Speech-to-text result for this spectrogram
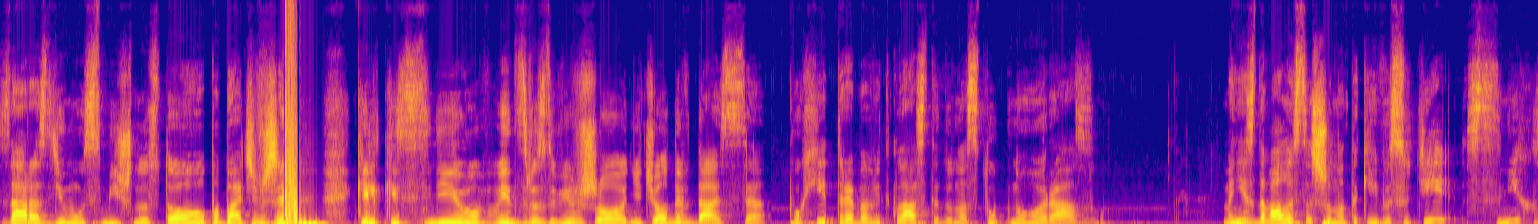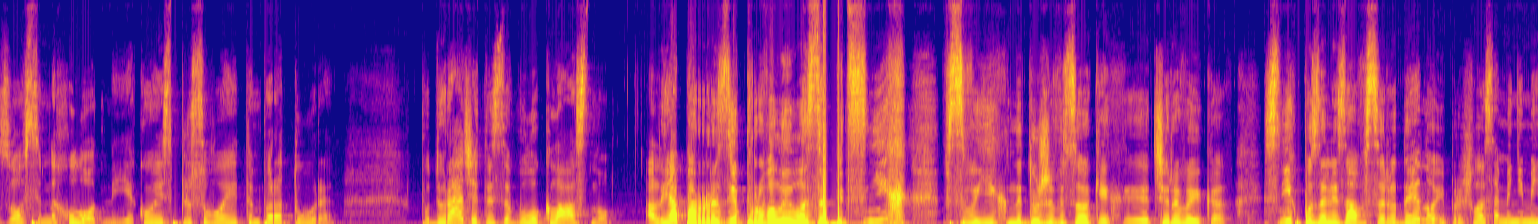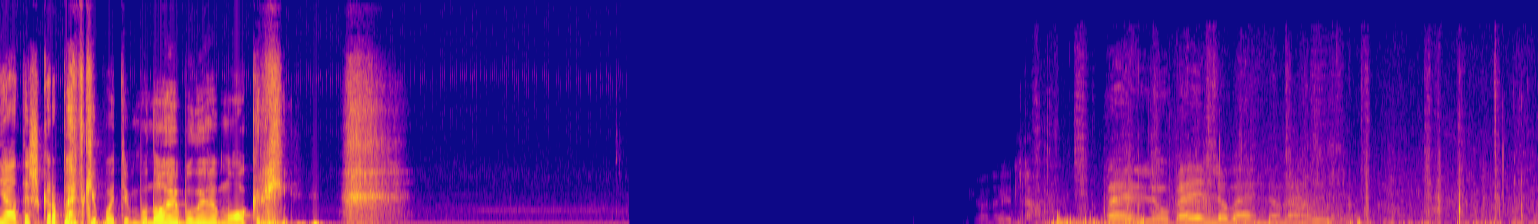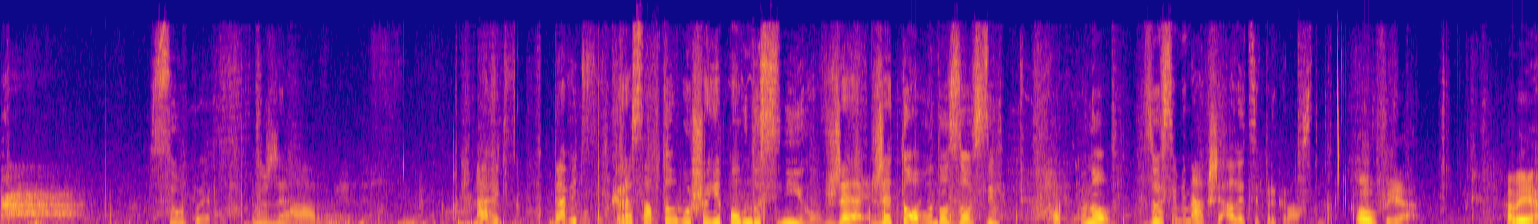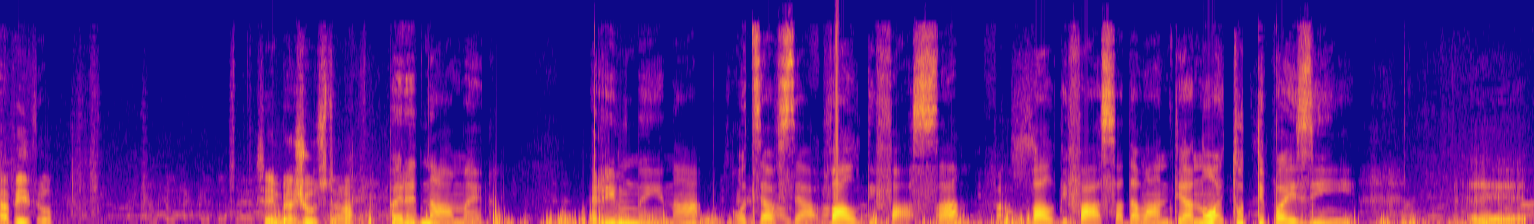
Зараз йому смішно з того, побачивши кількість снігу, він зрозумів, що нічого не вдасться. Похід треба відкласти до наступного разу. Мені здавалося, що на такій висоті сніг зовсім не холодний, якоїсь плюсової температури. Подурачитися було класно, але я пару разів провалилася під сніг своїх не дуже високих е, черевиках. Сніг позалізав всередину і прийшлося мені міняти шкарпетки потім, бо ноги були мокрі. Bello, bello, bello, bello. Супер, дуже гарно. Навіть, навіть краса в тому, що є повно снігу. Вже, вже то, воно зовсім, воно зовсім інакше, але це прекрасно. Ovvia. Avete capito? Sembra giusto, no? Перед нами рівнина, оця вся Вал ді Фаса. Вал ді Фаса davanti a noi, tutti paesini. Eh,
